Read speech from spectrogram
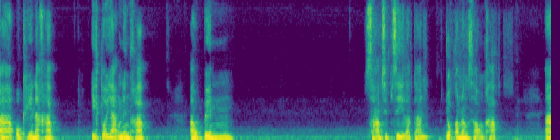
อ่าโอเคนะครับ อีกตัวอย่างหนึ่งครับ เอาเป็น 34 แล้วกัน ยกกำลังสองครับ อ่า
